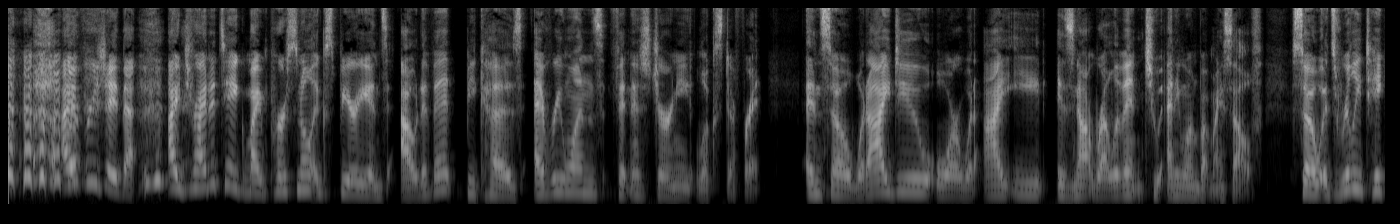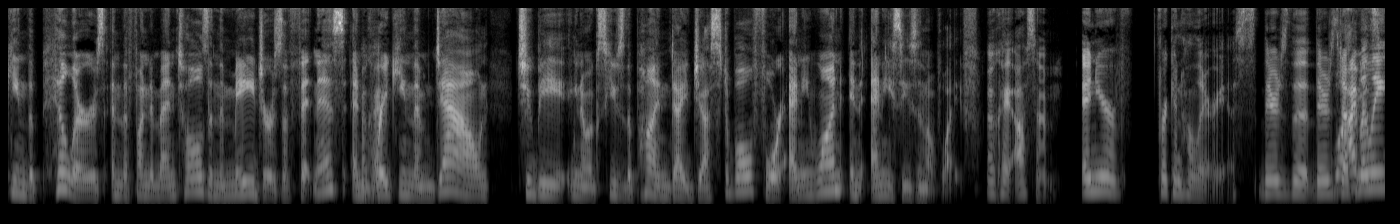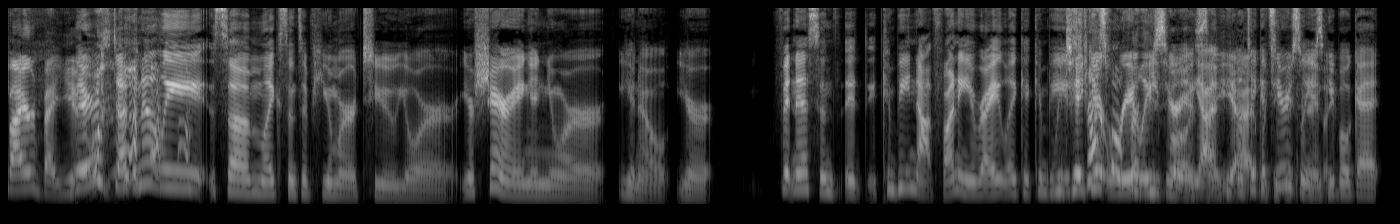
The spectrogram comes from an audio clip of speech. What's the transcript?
I appreciate that. I try to take my personal experience out of it because everyone's fitness journey looks different. And so what I do or what I eat is not relevant to anyone but myself. So it's really taking the pillars and the fundamentals and the majors of fitness and Okay. breaking them down to be, you know, excuse the pun, digestible for anyone in any season of life. okay, awesome. And you're freaking hilarious. There's the there's well, definitely I'm inspired by you. There's definitely some like sense of humor to your your sharing and your, you know, your fitness and it, it can be not funny, right? Like it can be We take it really seriously. Yeah, and people Yeah, take it take it seriously and people get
